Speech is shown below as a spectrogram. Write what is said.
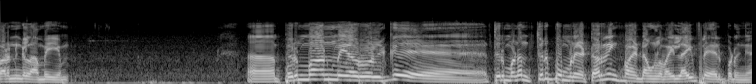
வரன்கள் அமையும். பெரும்பான்மையவர்களுக்கு திருமணம் திருப்பு முனைய டர்னிங் பாயிண்ட் அவங்கள லைஃப்பில் ஏற்படுங்க.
